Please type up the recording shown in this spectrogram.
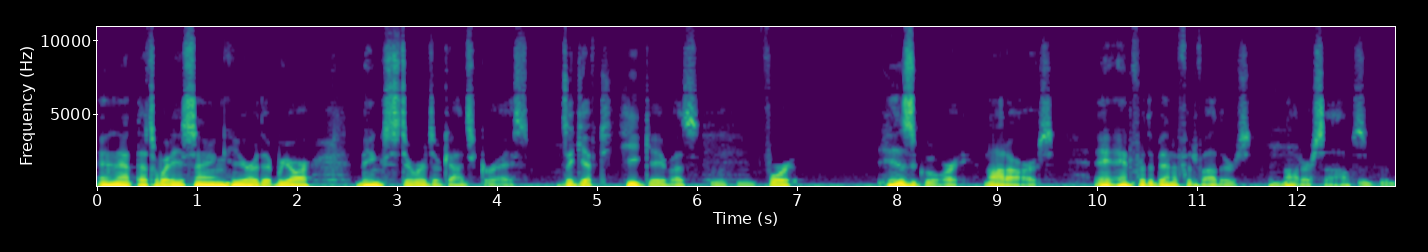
And that, that's what he's saying here that we are being stewards of God's grace. It's a gift he gave us Mhm. for his glory, not ours, and, and for the benefit of others, Mhm. not ourselves. Mhm.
